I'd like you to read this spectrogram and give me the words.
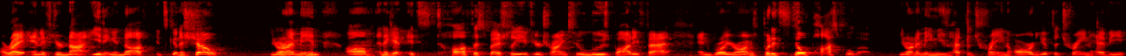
All right, and if you're not eating enough, it's to show. You know what I mean? Um, and again, it's tough, especially if you're trying to lose body fat and grow your arms, but it's still possible though. You know what I mean? You have to train hard. You have to train heavy.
